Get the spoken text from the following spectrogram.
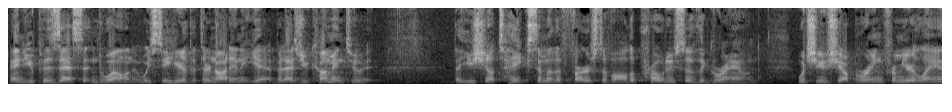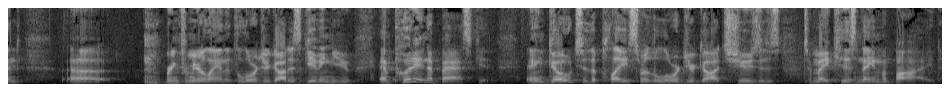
and you possess it and dwell in it. We see here that they're not in it yet, but as you come into it, that you shall take some of the first of all the produce of the ground, which you shall bring from your land, uh, bring from your land that the Lord your God is giving you, and put it in a basket, and go to the place where the Lord your God chooses to make his name abide.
